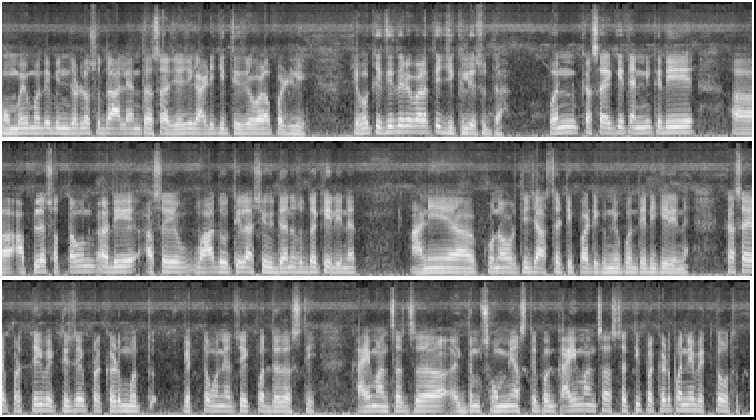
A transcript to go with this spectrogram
मुंबईमध्ये बिंजडला सुद्धा आल्यानंतर सर्जाची गाडी कितीतरी वेळा पडली किंवा कितीतरी वेळा ते जिंकले सुद्धा. पण कसं आहे की त्यांनी कधी आपल्या स्वतःहून कधी असे वाद होतील अशी विधानंसुद्धा केली नाहीत. आणि कोणावरती जास्त टिप्पा टिपणी पण त्यांनी केली नाही. कसं आहे प्रत्येक व्यक्तीचं एक प्रकट मत व्यक्त होण्याची एक पद्धत असते. काही माणसाचं एकदम सौम्य असते पण काही माणसं असतात ती प्रकटपणे व्यक्त होतात.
